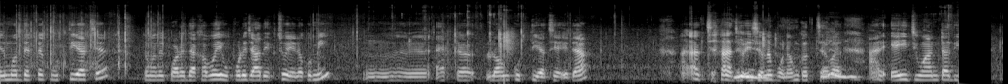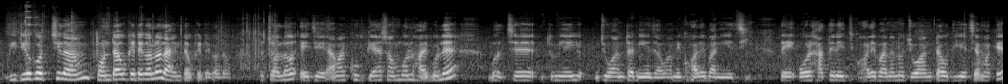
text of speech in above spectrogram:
এর মধ্যে একটা কুর্তি আছে তোমাদের পরে দেখাবো। এই উপরে যা দেখছ এরকমই একটা লং কুর্তি আছে এটা। আচ্ছা আজ ওই জন্য প্রণাম করছে আবার। আর এই জোয়ানটা দিয়ে ভিডিও করছিলাম ফোনটাও কেটে গেলো লাইনটাও কেটে গেলো। তো চলো এই যে আমার খুব গ্যাস অম্বল হয় বলে বলছে তুমি এই জোয়ানটা নিয়ে যাও আমি ঘরে বানিয়েছি। তো এই ওর হাতের এই ঘরে বানানো জোয়ানটাও দিয়েছে আমাকে।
